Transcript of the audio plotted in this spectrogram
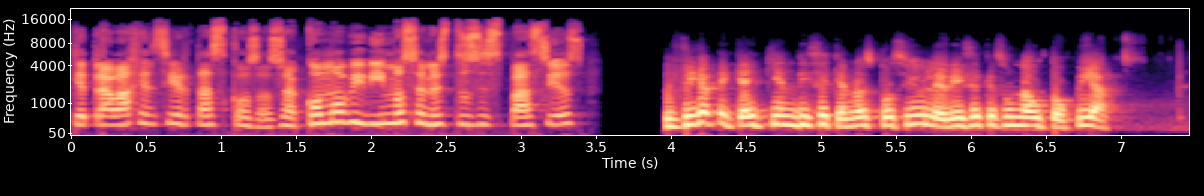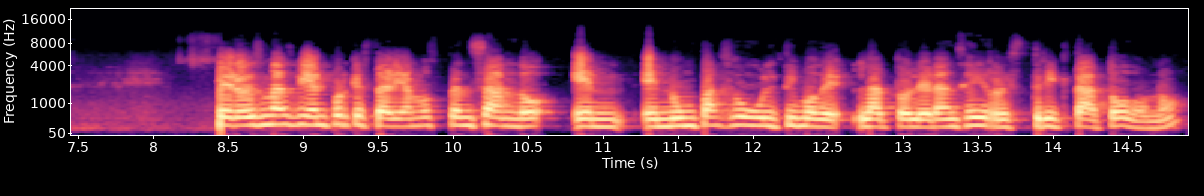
que trabaja en ciertas cosas, o sea, cómo vivimos en estos espacios. Fíjate que hay quien dice que no es posible, dice que es una utopía, pero es más bien porque estaríamos pensando en, en un paso último de la tolerancia irrestricta a todo, ¿no?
